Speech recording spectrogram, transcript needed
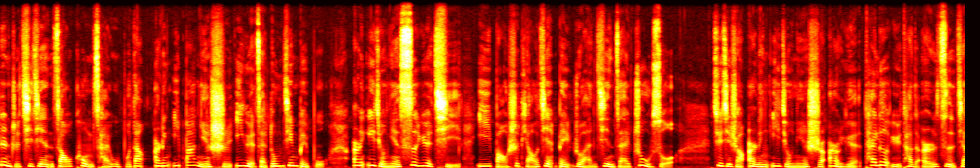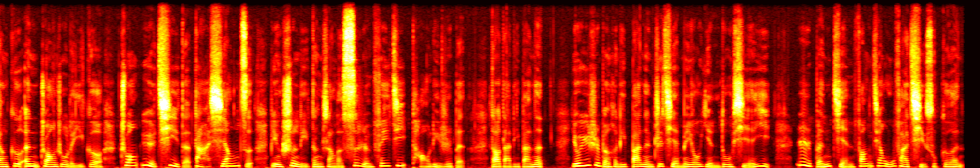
任职期间遭控财务不当，二零一八年十一月在东京被捕，二零一九年四月起依保释条件被软禁在住所。据介绍，二零一九年十二月，泰勒与他的儿子将戈恩装入了一个装乐器的大箱子，并顺利登上了私人飞机逃离日本，到达黎巴嫩。由于日本和黎巴嫩之前没有引渡协议，日本检方将无法起诉戈恩。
